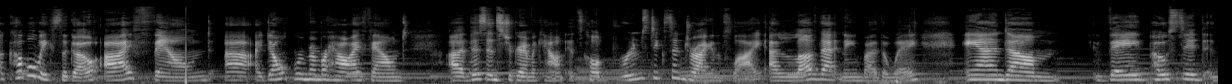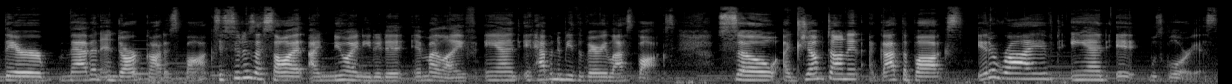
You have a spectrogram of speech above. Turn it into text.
A couple weeks ago, I found, uh, I don't remember how I found uh, this Instagram account. It's called Broomsticks and Dragonfly. I love that name, by the way. And um, they posted their Mabon and Dark Goddess box. As soon as I saw it, I knew I needed it in my life, and it happened to be the very last box. So I jumped on it, I got the box, it arrived, and it was glorious.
